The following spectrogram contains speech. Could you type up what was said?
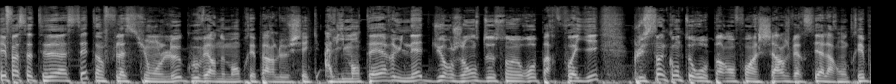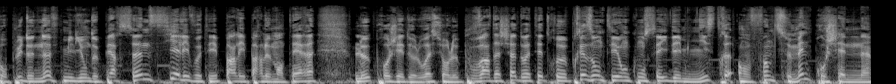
Et face à cette inflation, le gouvernement prépare le chèque alimentaire, une aide d'urgence de 200 euros par foyer, plus 50 euros par enfant à charge versée à la rentrée pour plus de 9 millions de personnes si elle est votée par les parlementaires. Le projet de loi sur le pouvoir d'achat doit être présenté en Conseil des ministres en fin de semaine prochaine.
